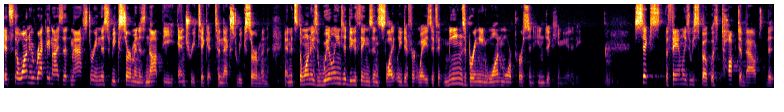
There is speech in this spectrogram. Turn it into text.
It's the one who recognized that mastering this week's sermon is not the entry ticket to next week's sermon. And it's the one who's willing to do things in slightly different ways if it means bringing one more person into community. Six, the families we spoke with talked about the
